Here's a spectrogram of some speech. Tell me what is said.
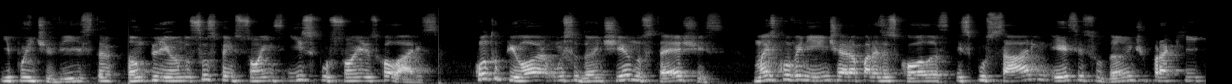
e punitivista, ampliando suspensões e expulsões escolares. Quanto pior um estudante ia nos testes, mais conveniente era para as escolas expulsarem esse estudante para que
